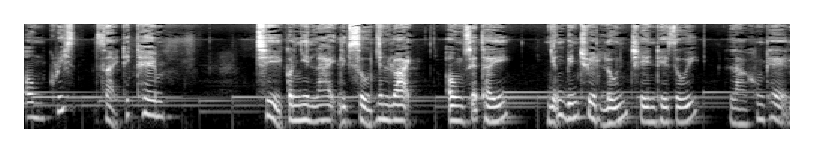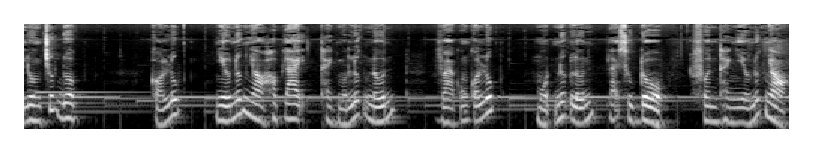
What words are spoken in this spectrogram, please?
Ông Chris giải thích thêm. Chỉ còn nhìn lại lịch sử nhân loại, Ông sẽ thấy những biến chuyển lớn trên thế giới là không thể lường trước được. Có lúc nhiều nước nhỏ hợp lại thành một nước lớn và cũng có lúc một nước lớn lại sụp đổ, phân thành nhiều nước nhỏ.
